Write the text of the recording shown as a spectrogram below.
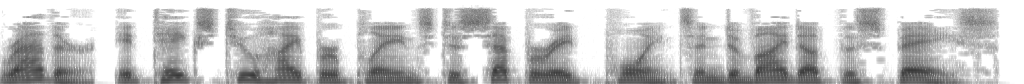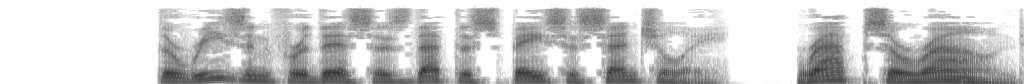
rather, it takes two hyperplanes to separate points and divide up the space. The reason for this is that the space essentially «wraps around»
